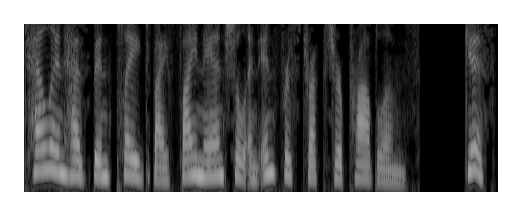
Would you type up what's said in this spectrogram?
TelOne has been plagued by financial and infrastructure problems. GISP,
